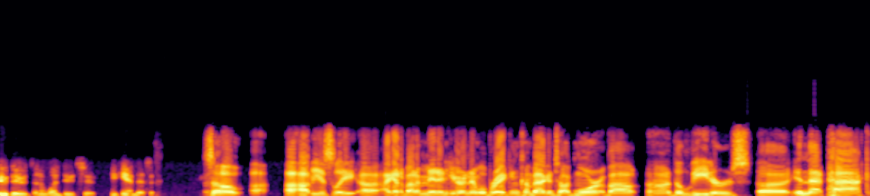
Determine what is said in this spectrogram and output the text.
two dudes in a one dude suit. You can't miss it. So uh, obviously, uh, I got about a minute here, and then we'll break and come back and talk more about uh, the leaders uh, in that pack,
